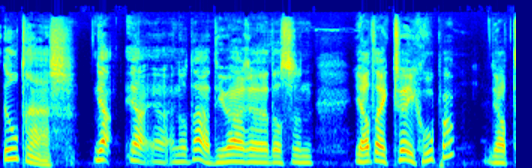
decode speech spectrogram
ultra's. Ja, ja, ja, inderdaad. Die waren, dat is een, je had eigenlijk twee groepen. Je had,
